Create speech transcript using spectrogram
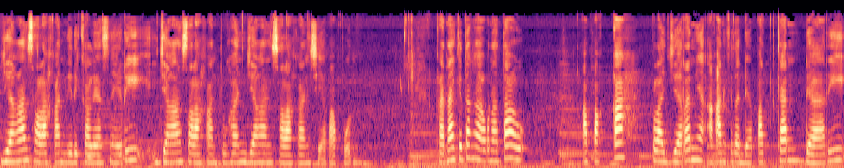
jangan salahkan diri kalian sendiri jangan salahkan Tuhan jangan salahkan siapa pun. Karena kita nggak pernah tahu apakah pelajaran yang akan kita dapatkan dari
